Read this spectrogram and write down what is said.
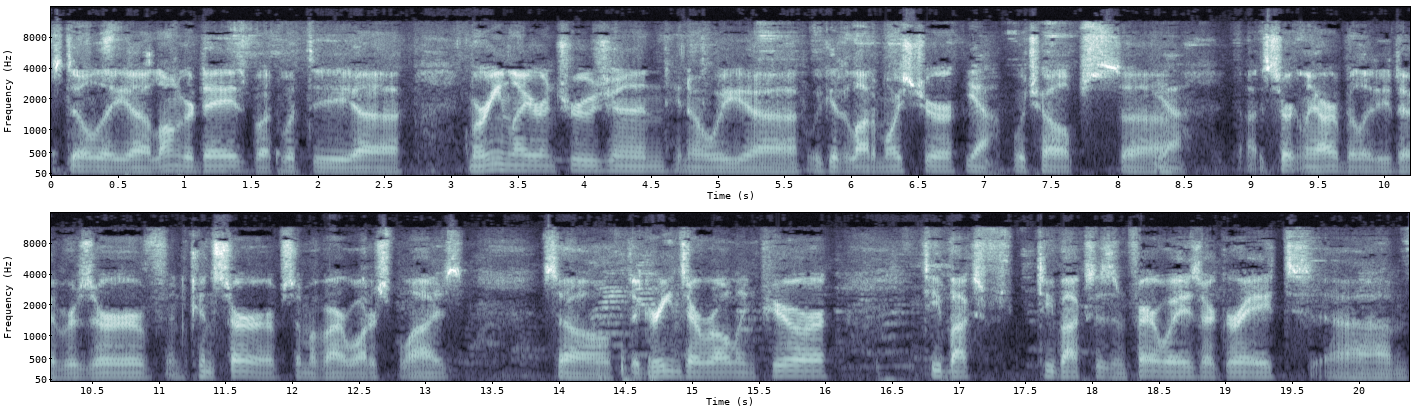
still the uh, longer days, but with the uh, marine layer intrusion, you know, we uh, we get a lot of moisture. Yeah. which helps. Uh, Yeah. Uh, certainly, our ability to reserve and conserve some of our water supplies. So the greens are rolling pure. Tee box tee boxes and fairways are great. Um,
